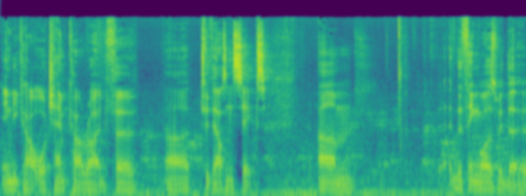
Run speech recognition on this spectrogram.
IndyCar or Champ Car ride for uh, 2006. Um, the thing was with the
